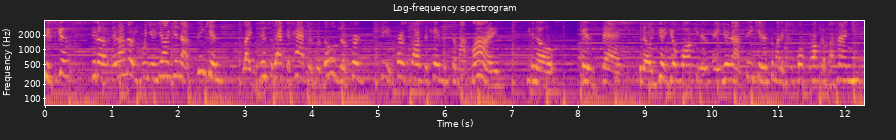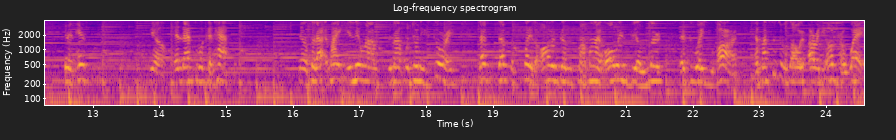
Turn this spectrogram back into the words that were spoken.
because, you know, and I know when you're young, you're not thinking like this or that could happen, but those are the first, first thoughts that came into my mind, you know, is that, you know, you're, you're walking and you're not thinking and somebody could walk, walk up behind you in an instant, you know, and that's what could happen. You know, so that might, and then when I was, when I was doing these stories, that's that's the play that always goes into my mind. Always be alert as to where you are. And my sister was always already on her way.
